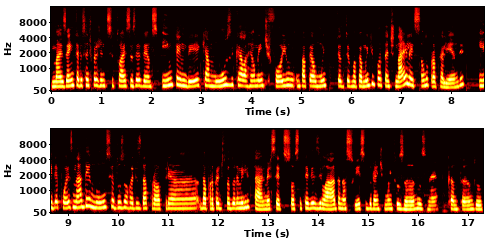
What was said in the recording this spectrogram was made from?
Mas é interessante para a gente situar esses eventos e entender que a música, ela realmente foi um, um papel muito, teve um papel muito importante na eleição do próprio Allende e depois na denúncia dos horrores da própria, da própria ditadura militar. Mercedes Sosa teve exilada na Suíça durante muitos anos, né, cantando,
